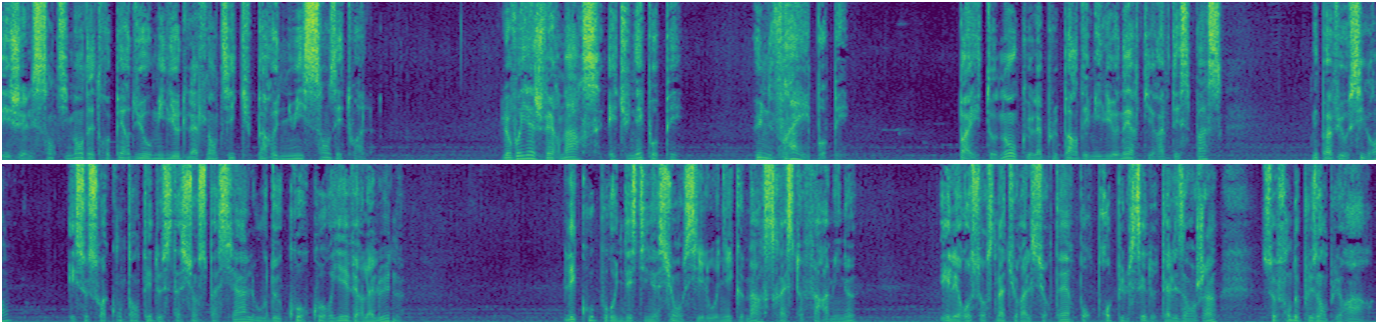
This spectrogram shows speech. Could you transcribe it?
Et j'ai le sentiment d'être perdu au milieu de l'Atlantique par une nuit sans étoiles. Le voyage vers Mars est une épopée, une vraie épopée. Pas étonnant que la plupart des millionnaires qui rêvent d'espace n'aient pas vu aussi grand et se soient contentés de stations spatiales ou de courts courriers vers la Lune. Les coûts pour une destination aussi éloignée que Mars restent faramineux et les ressources naturelles sur Terre pour propulser de tels engins se font de plus en plus rares.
